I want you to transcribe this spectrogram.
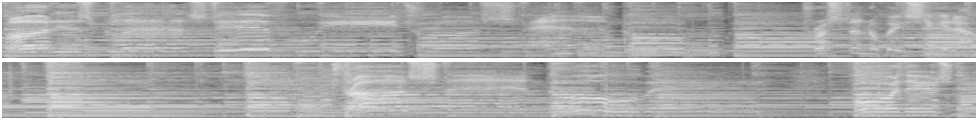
but is blessed Trust and obey, sing it out. Trust and obey, for there's no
